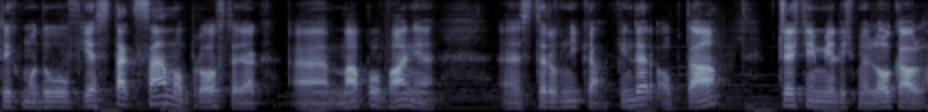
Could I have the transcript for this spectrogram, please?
tych modułów jest tak samo proste jak e, mapowanie e, sterownika Finder Opta. Wcześniej mieliśmy local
